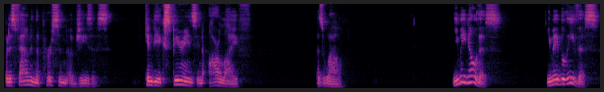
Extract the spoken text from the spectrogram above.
but is found in the person of Jesus, can be experienced in our life as well. You may know this, you may believe this,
